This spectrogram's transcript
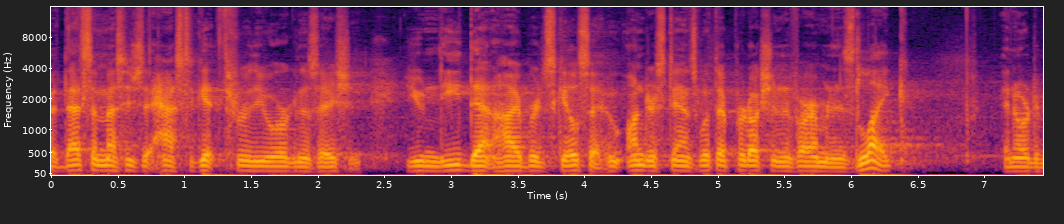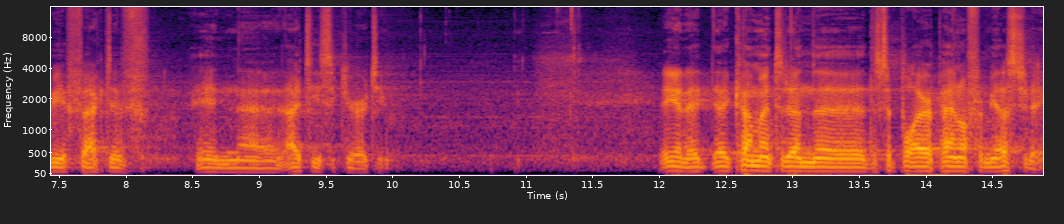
But that's a message that has to get through the organization. You need that hybrid skill set who understands what that production environment is like in order to be effective in uh, IT security. Again, I, I commented on the, the supplier panel from yesterday.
